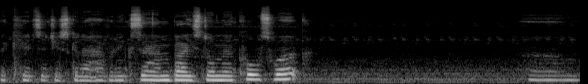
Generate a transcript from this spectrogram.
the kids are just going to have an exam based on their coursework. Um,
